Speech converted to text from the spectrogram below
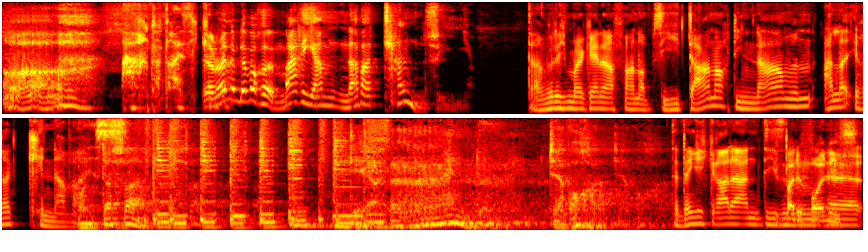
38 Der Kinder. Random der Woche, Mariam Nabatansi. Da würde ich mal gerne erfahren, ob sie da noch die Namen aller ihrer Kinder weiß. Das war der Random der Woche. Da denke ich gerade an diesen. Beide Wollnis. Äh,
